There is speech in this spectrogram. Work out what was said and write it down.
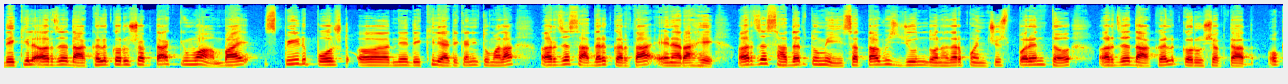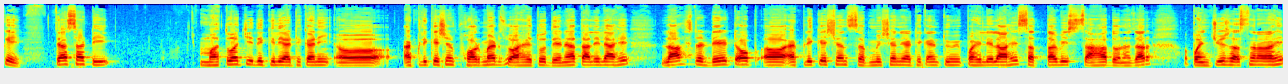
देखील अर्ज दाखल करू शकता किंवा बाय स्पीड पोस्ट ने देखील या ठिकाणी तुम्हाला अर्ज सादर करता येणार आहे. अर्ज सादर तुम्ही सत्तावीस जून दोन हजार पंचवीसपर्यंत अर्ज दाखल करू शकतात. ओके? त्यासाठी महत्त्वाची देखील या ठिकाणी ॲप्लिकेशन फॉर्मॅट जो आहे तो देण्यात आलेला आहे. Last date of application submission या ठिकाणी तुम्ही पाहिलेलं आहे सत्तावीस सहा दोन हजार पंचवीस असणार आहे.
